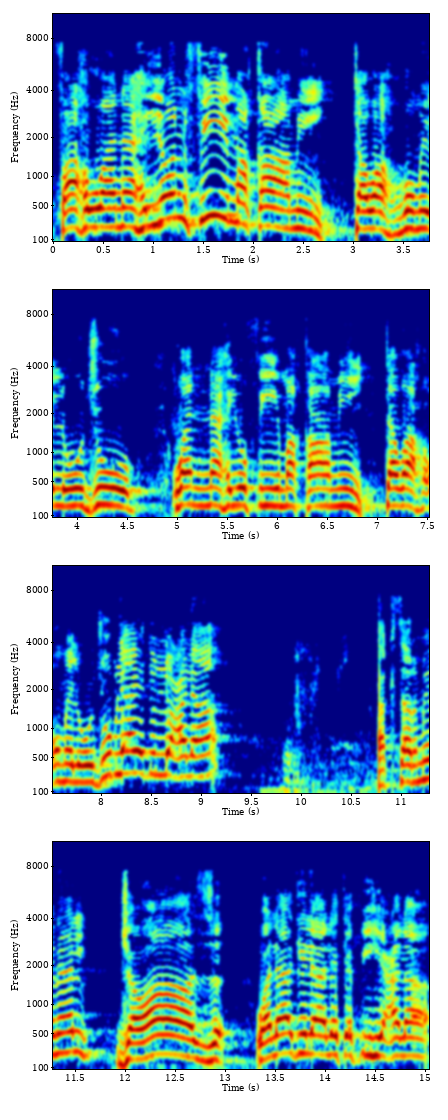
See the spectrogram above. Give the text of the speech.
فهو نهي في مقام توهم الوجوب والنهي في مقام توهم الوجوب لا يدل على أكثر من الجواز ولا دلالة فيه على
